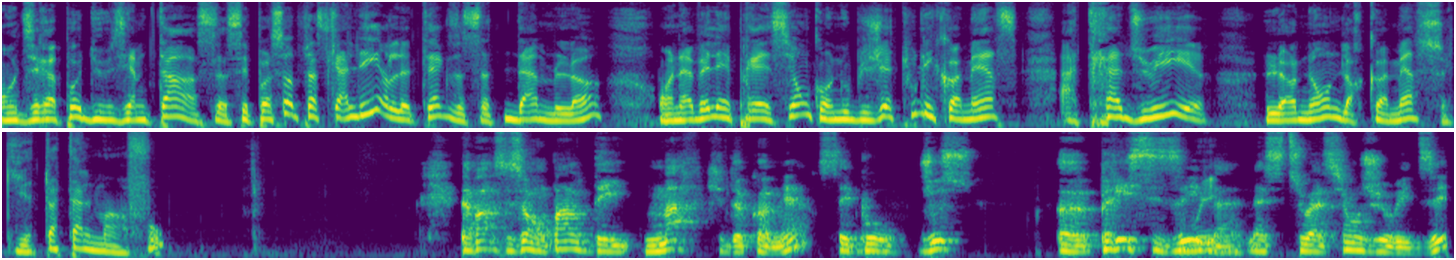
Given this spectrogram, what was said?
on dirait pas deuxième tasse. C'est pas ça. Parce qu'à lire le texte de cette dame-là, on avait l'impression qu'on obligeait tous les commerces à traduire leur nom de leur commerce, ce qui est totalement faux. D'abord, c'est ça, on parle des marques de commerce. C'est pour juste euh, préciser Oui. la, la situation juridique.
